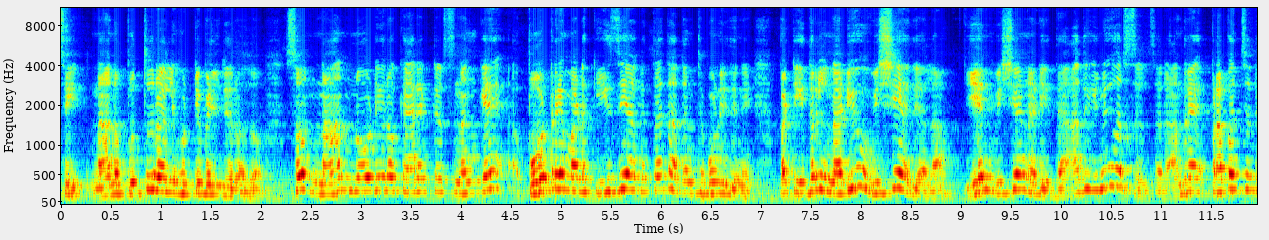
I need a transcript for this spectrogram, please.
ಸಿ ನಾನು ಪುತ್ತೂರಲ್ಲಿ ಹುಟ್ಟಿ ಬೆಳೆದಿರೋದು. ಸೊ ನಾನು ನೋಡಿರೋ ಕ್ಯಾರೆಕ್ಟರ್ಸ್ ನನಗೆ ಪೋರ್ಟ್ರೇ ಮಾಡೋಕ್ಕೆ ಈಸಿ ಆಗುತ್ತೆ ಅಂತ ಅದನ್ನ ತಗೊಂಡಿದ್ದೀನಿ. ಬಟ್ ಇದರಲ್ಲಿ ನಡೆಯೋ ವಿಷಯ ಇದೆಯಲ್ಲ, ಏನು ವಿಷಯ ನಡೆಯುತ್ತೆ, ಅದು ಯೂನಿವರ್ಸಲ್ ಸರ್ ಅಂದ್ರೆ ಪ್ರಪಂಚದ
